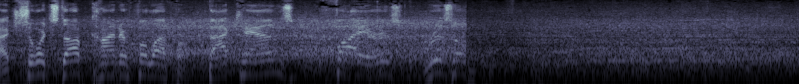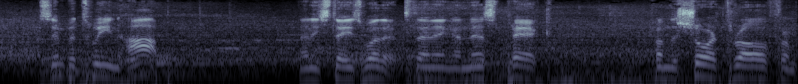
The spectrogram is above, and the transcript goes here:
at shortstop, Kiner Falefa. Backhands, fires, Rizzo. It's in between hop, and he stays with it. Standing in this pick from the short throw from.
